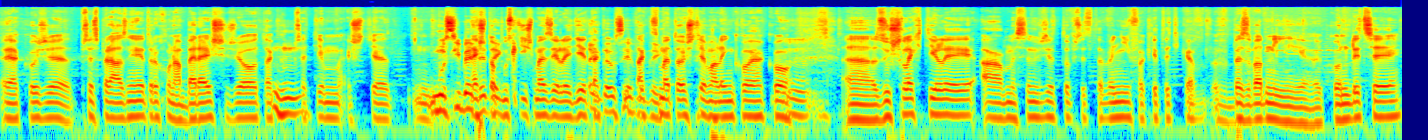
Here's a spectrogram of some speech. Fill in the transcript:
jakože přes prázdniny trochu nabereš, že jo, tak mm. předtím ještě, Musí být než fitting. to pustíš mezi lidi, tak, tak, tak, tak jsme to ještě malinko jako mm. uh, zušlechtili a myslím, že to představení fakt je teďka v, v bezvadné kondici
